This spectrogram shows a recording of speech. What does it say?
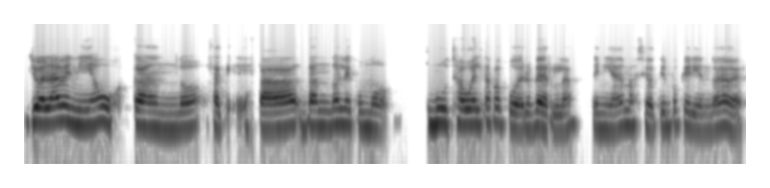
yo la venía buscando, o sea, que estaba dándole como mucha vuelta para poder verla, tenía demasiado tiempo queriéndola ver,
